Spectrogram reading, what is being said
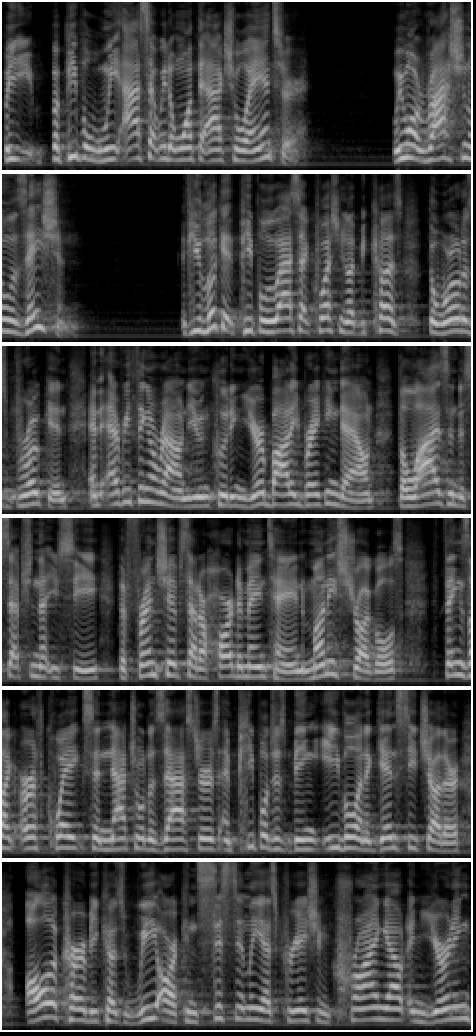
But, but people, when we ask that, we don't want the actual answer. We want rationalization. If you look at people who ask that question, like, because the world is broken and everything around you, including your body breaking down, the lies and deception that you see, the friendships that are hard to maintain, money struggles, things like earthquakes and natural disasters and people just being evil and against each other all occur because we are consistently, as creation, crying out and yearning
